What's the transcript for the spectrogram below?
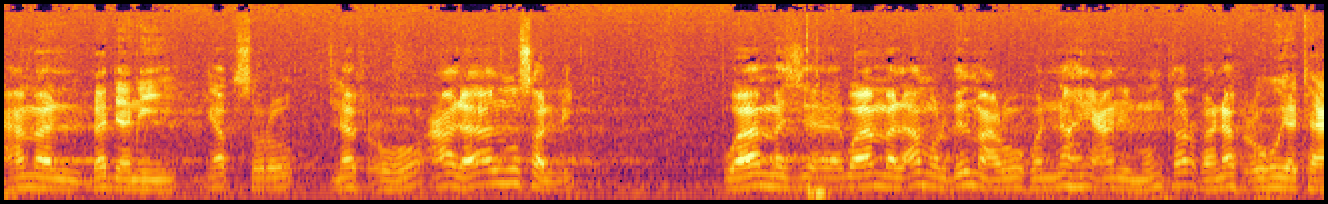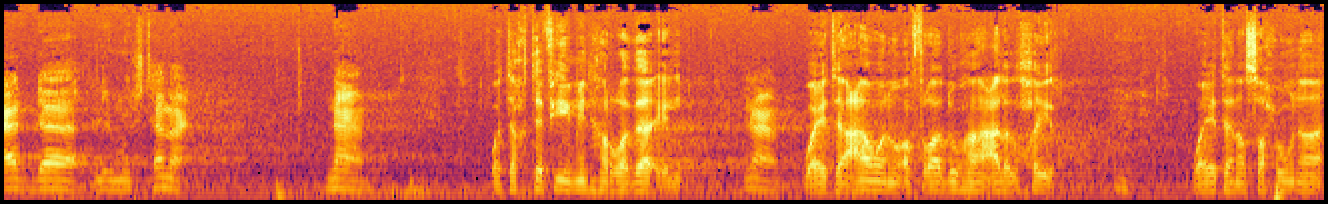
عمل بدني يقصر نفعه على المصلي. وأما وأما الأمر بالمعروف والنهي عن المنكر فنفعه يتعدى للمجتمع. نعم. وتختفي منها الرذائل. نعم. ويتعاون أفرادها على الخير. ويتنصحون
